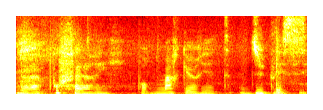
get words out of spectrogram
de la Poufferie pour Marguerite Duplessis.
